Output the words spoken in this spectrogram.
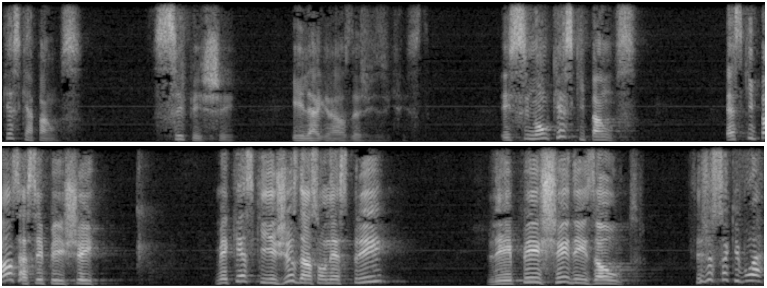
Qu'est-ce qu'elle pense? Ses péchés et la grâce de Jésus-Christ. Et Simon, qu'est-ce qu'il pense? Est-ce qu'il pense à ses péchés? Mais qu'est-ce qui est juste dans son esprit? Les péchés des autres. C'est juste ça qu'il voit.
